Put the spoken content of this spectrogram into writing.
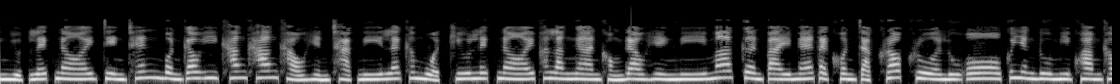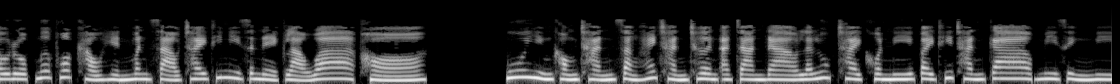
งหยุดเล็กน้อยเจียงเช่นบนเก้าอี้ข้างๆ เขาเห็นฉากนี้และขมวดคิ้วเล็กน้อย พลังงานของดาวเฮงนี้มากเกินไปแม้แต่คนจากครอบครัวลูโอ ก็ยังดูมีความเคารพเมื่อพวกเขาเห็นมันสาวใช้ที่มีเสน่ห์กล่าวว่า ขอ ผู้หญิงของฉันสั่งให้ฉันเชิญอาจารย์ดาวและลูกชายคนนี้ไปที่ชั้นเก้ามีสิ่งมี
